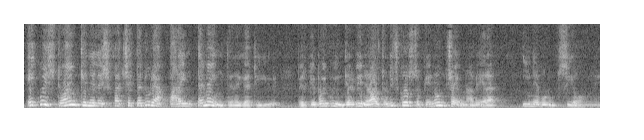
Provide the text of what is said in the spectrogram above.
E questo anche nelle sfaccettature apparentemente negative perché poi qui interviene l'altro discorso che non c'è una vera inevoluzione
